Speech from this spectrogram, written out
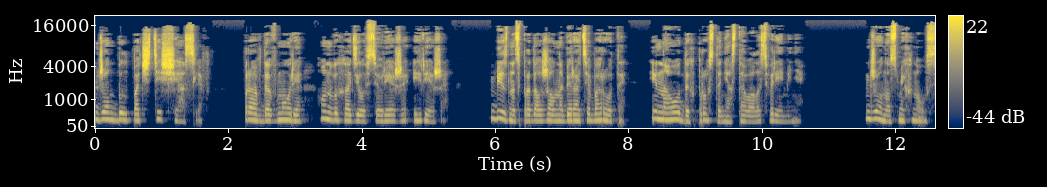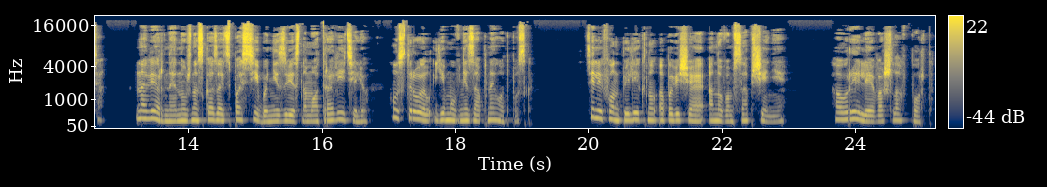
Джон был почти счастлив. Правда, в море он выходил все реже и реже. Бизнес продолжал набирать обороты, и на отдых просто не оставалось времени. Джон усмехнулся. Наверное, нужно сказать спасибо неизвестному отравителю, устроил ему внезапный отпуск. Телефон пиликнул, оповещая о новом сообщении. Аурелия вошла в порт.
